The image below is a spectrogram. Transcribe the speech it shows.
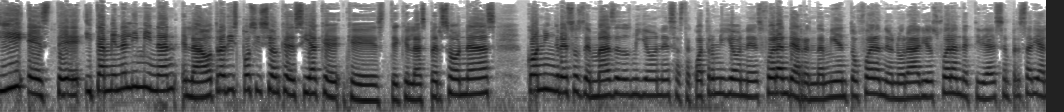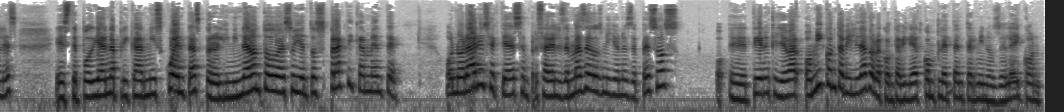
Y este y también eliminan la otra disposición que decía que, que este que las personas con ingresos de más de 2 millones hasta 4 millones fueran de arrendamiento, fueran de honorarios, fueran de actividades empresariales, este podían aplicar mis cuentas, pero eliminaron todo eso y entonces prácticamente honorarios y actividades empresariales de más de 2 millones de pesos eh, tienen que llevar o mi contabilidad o la contabilidad completa en términos de ley con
